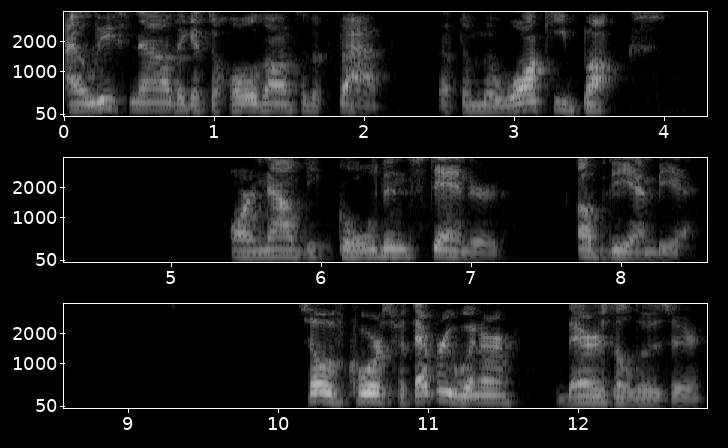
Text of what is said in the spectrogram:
At least now they get to hold on to the fact that the Milwaukee Bucks are now the golden standard of the NBA. So, of course, with every winner, there's a loser.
